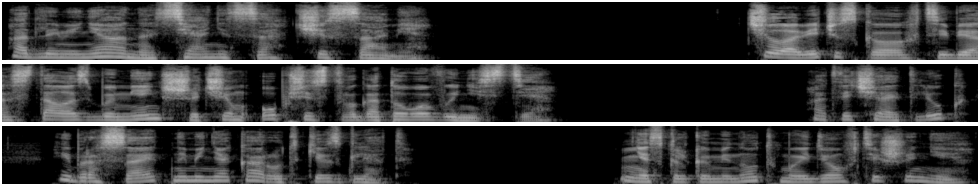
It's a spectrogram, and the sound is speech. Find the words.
а для меня она тянется часами. «Человеческого в тебе осталось бы меньше, чем общество готово вынести», отвечает Люк и бросает на меня короткий взгляд. Несколько минут мы идем в тишине,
